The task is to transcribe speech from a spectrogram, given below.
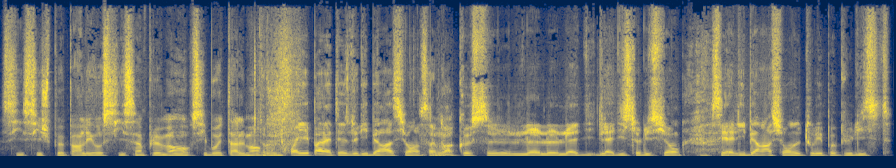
si, si je peux parler aussi simplement, aussi brutalement. Vous ne croyez pas à la thèse de libération, à savoir Non. que ce- le- le- la, la dissolution, c'est la libération de tous les populistes.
